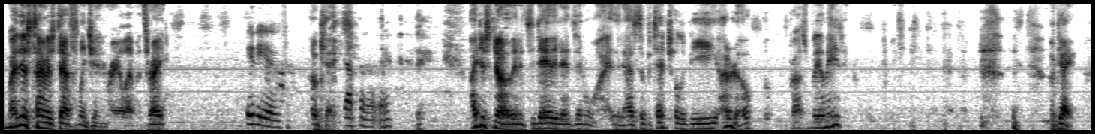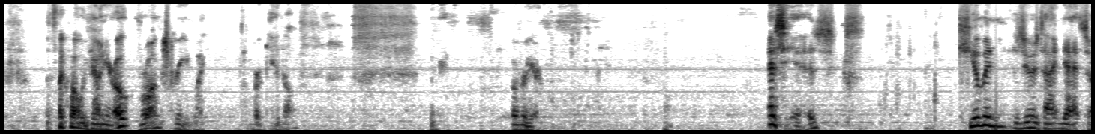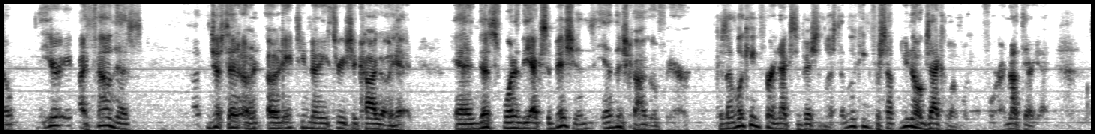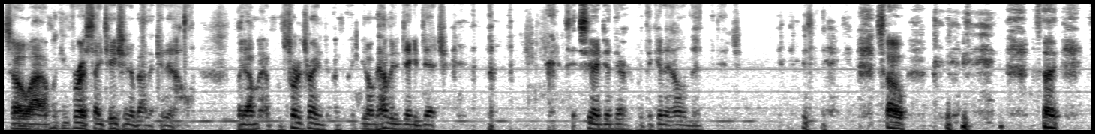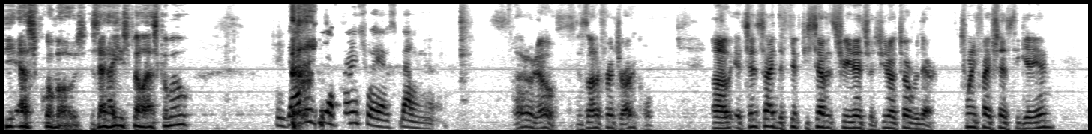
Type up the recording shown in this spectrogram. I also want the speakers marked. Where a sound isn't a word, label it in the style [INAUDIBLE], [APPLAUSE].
Speaker 1: by this time it's definitely January 11th, right?
Speaker 2: It is
Speaker 1: Okay.
Speaker 2: definitely. [LAUGHS]
Speaker 1: I just know that it's a day that ends in Y that has the potential to be, I don't know, possibly amazing. [LAUGHS] okay. Let's look what we found here. Oh, wrong screen. Like over Gandalf. Okay. Over here. This is humanzoos.net. So here I found this just an, an 1893 Chicago hit. And this one of the exhibitions in the Chicago Fair, because I'm looking for an exhibition list. I'm looking for something, you know exactly what I'm looking for. I'm not there yet. So uh, I'm looking for a citation about a canal. But I'm, I'm sort of trying, I'm, you know, I'm having to dig a ditch. [LAUGHS] See I did there with the canal and the ditch? [LAUGHS] so, [LAUGHS] so the Eskimos, is that how you spell Eskimo?
Speaker 2: That would be a French way of spelling it.
Speaker 1: I don't know. It's not a French article. Uh, it's inside the 57th Street entrance. You know, it's over there. 25 cents to get in.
